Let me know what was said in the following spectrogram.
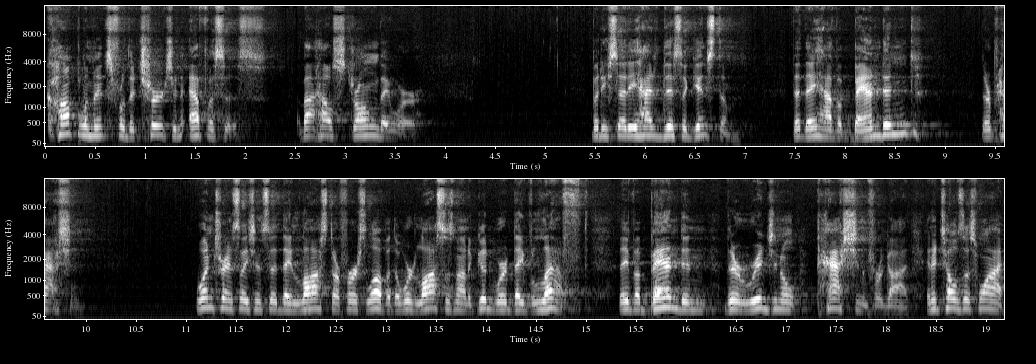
compliments for the church in Ephesus about how strong they were. But He said He had this against them that they have abandoned their passion. One translation said they lost their first love, but the word lost is not a good word. They've left. They've abandoned their original passion for God. And it tells us why.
